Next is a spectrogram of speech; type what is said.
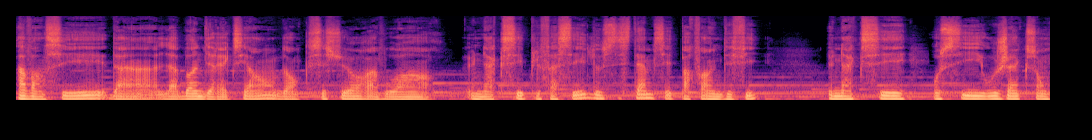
avancer dans la bonne direction. Donc, c'est sûr, avoir un accès plus facile au système, c'est parfois un défi. Un accès aussi aux gens qui sont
